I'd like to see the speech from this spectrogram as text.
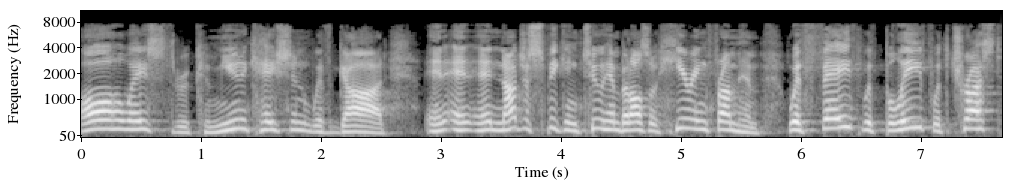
Always through communication with God. And, and, and not just speaking to Him, but also hearing from Him with faith, with belief, with trust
